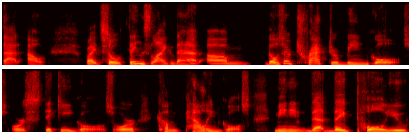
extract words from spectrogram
that out. Right. So things like that, um, those are tractor beam goals or sticky goals or compelling goals, meaning that they pull you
